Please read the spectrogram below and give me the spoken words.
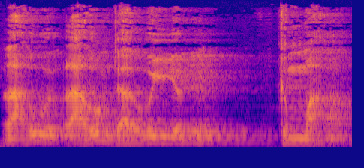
Lahu lahum dawiyun gemah.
